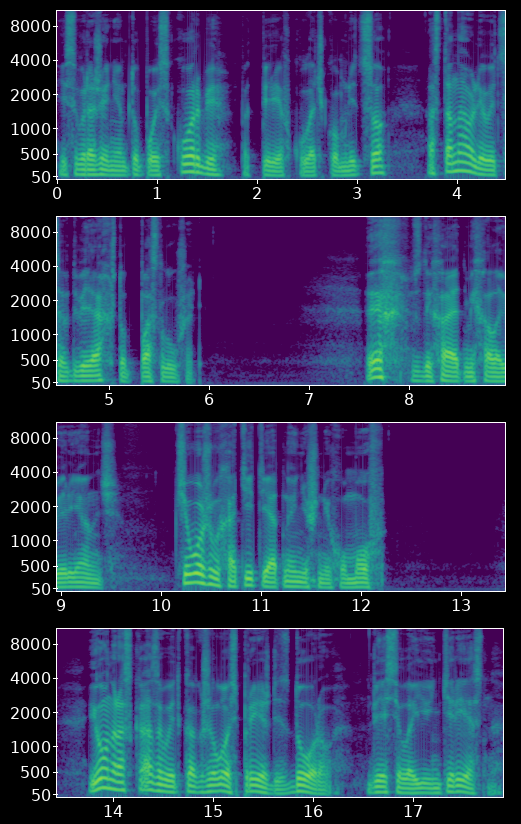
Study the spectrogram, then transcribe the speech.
и с выражением тупой скорби, подперев кулачком лицо, останавливается в дверях, чтобы послушать. «Эх», — вздыхает Михаил Аверьянович, — «чего же вы хотите от нынешних умов?» И он рассказывает, как жилось прежде здорово, весело и интересно,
